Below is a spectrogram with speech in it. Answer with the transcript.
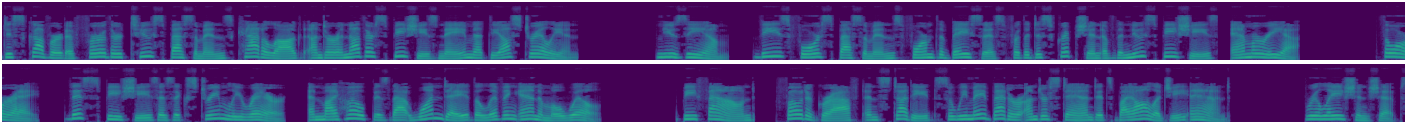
discovered a further two specimens catalogued under another species name at the Australian Museum. These four specimens formed the basis for the description of the new species, Amoria thorae. This species is extremely rare, and my hope is that one day the living animal will be found, photographed and studied so we may better understand its biology and relationships.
